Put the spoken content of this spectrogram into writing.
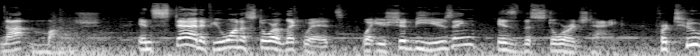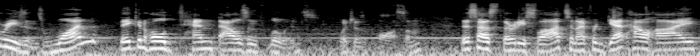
Not much. Instead, if you want to store liquids, what you should be using is the storage tank for two reasons. One, they can hold 10,000 fluids, which is awesome. This has 30 slots, and I forget how high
